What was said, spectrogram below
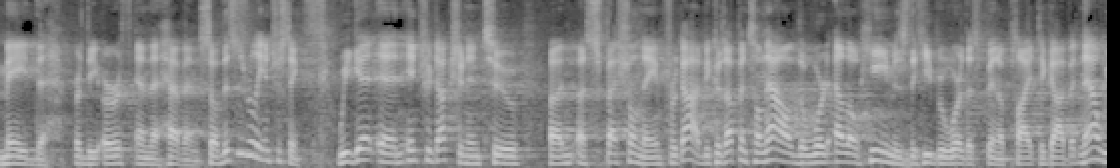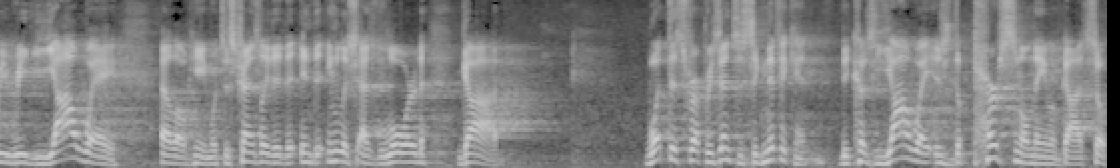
made the, the earth and the heavens. So this is really interesting. We get an introduction into a, a special name for God because up until now, the word Elohim is the Hebrew word that's been applied to God. But now we read Yahweh Elohim, which is translated into English as Lord God. What this represents is significant because Yahweh is the personal name of God. So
